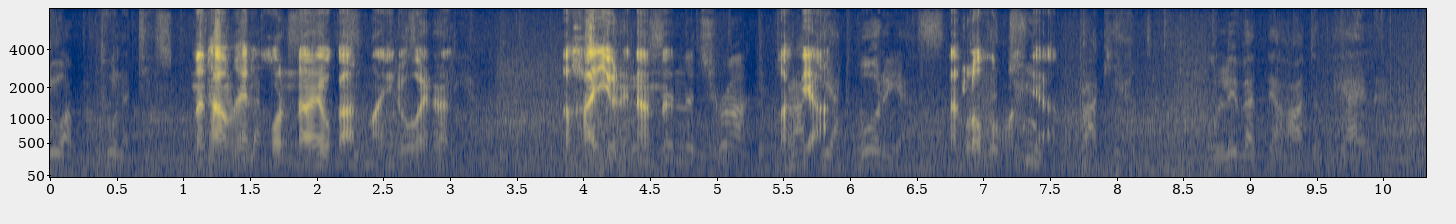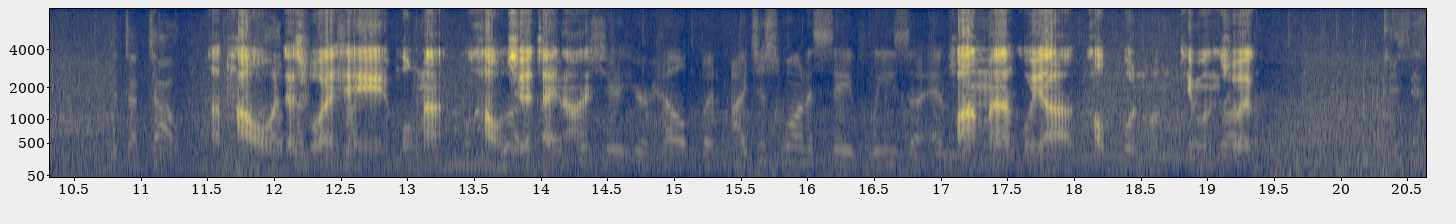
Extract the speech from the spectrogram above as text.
New opportunities. มันทำให้ทุกคนได้โอกาสใหม่ด้วยนะแล้วใครอยู่ในนั้น Who's นะ in the truck? ลักยา Rakyat warriors. Nak lomong The true Rakyat. Rakyat, who live at the heart of the island. The Tatau. ถ้าเทาจะช่วยให้พวกน่ะพวกเขาเชื่อ Look, ใจ I นาย appreciate your help, but I just want to save Lisa and ฟัง my นะ friend. กูอยากขอบคุณมึงที่มึงช่วย This is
